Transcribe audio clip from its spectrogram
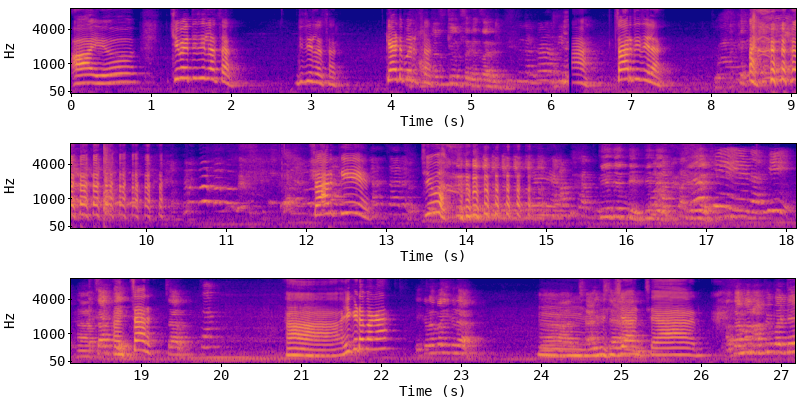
आय चिव्या दिदीला चार. दिदीला चार. कॅडबरी चार. हा चार दिदीला. चार की चिव. ती दे ती ती दे हा चाल ती. हा इकडे बघा. इकडे बघ इकडे. छान छान. आता हॅपी बर्थडे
